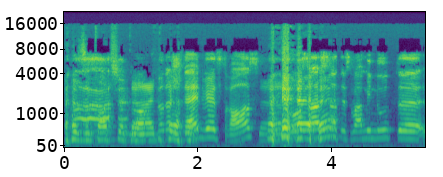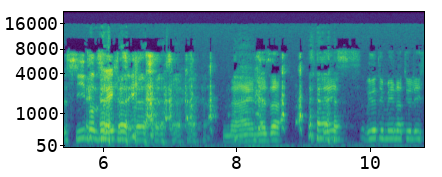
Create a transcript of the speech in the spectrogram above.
Sympathischer Korb. So, da schneiden wir jetzt raus. Großartig, das war Minute 67. Nein, also das würde mir natürlich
